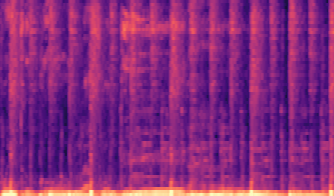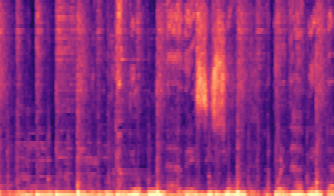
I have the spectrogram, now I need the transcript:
Encuentro con la frontera. Cambio una decisión, la puerta abierta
